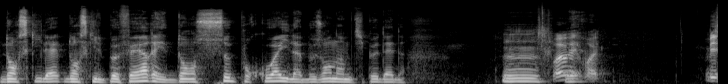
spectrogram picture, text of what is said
dans ce qu'il est, dans ce qu'il peut faire et dans ce pourquoi il a besoin d'un petit peu d'aide. Mmh. ouais, ouais, ouais. Mais,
